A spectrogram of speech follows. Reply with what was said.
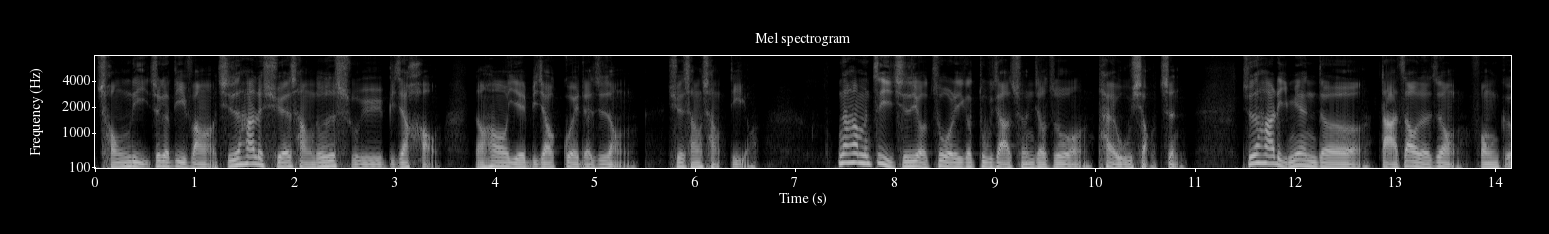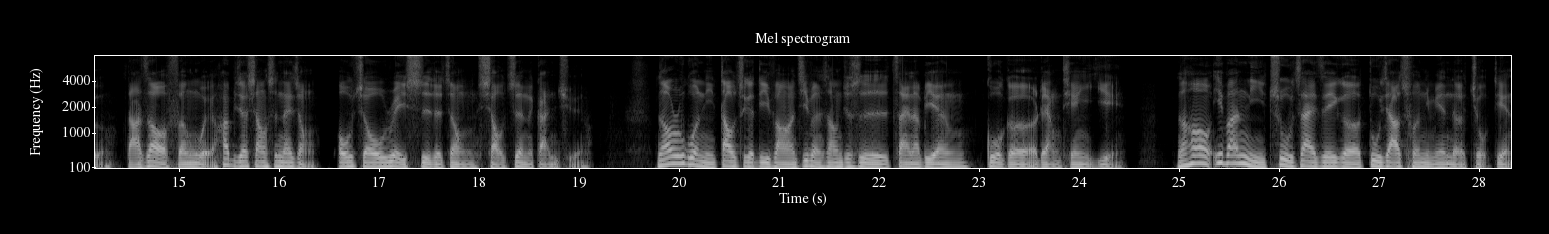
崇礼这个地方啊，其实它的雪场都是属于比较好，然后也比较贵的这种雪场场地哦。那他们自己其实有做了一个度假村，叫做泰武小镇。就是它里面的打造的这种风格，打造的氛围，它比较像是那种欧洲瑞士的这种小镇的感觉。然后如果你到这个地方啊，基本上就是在那边过个两天一夜。然后一般你住在这个度假村里面的酒店，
